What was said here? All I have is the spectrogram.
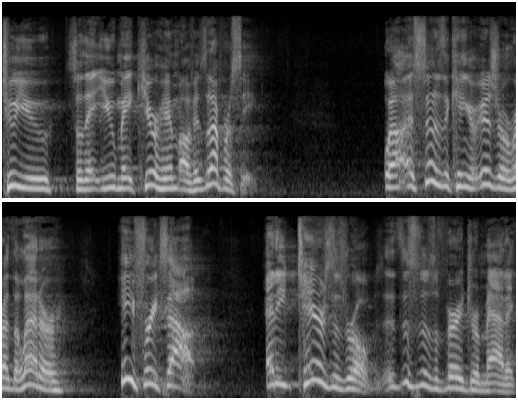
to you so that you may cure him of his leprosy. Well, as soon as the king of Israel read the letter, he freaks out and he tears his robes. This is a very dramatic.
